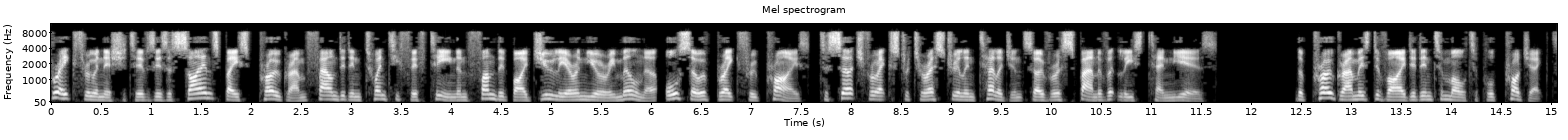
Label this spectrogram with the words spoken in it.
Breakthrough Initiatives is a science-based program founded in 2015 and funded by Julia and Yuri Milner, also of Breakthrough Prize, to search for extraterrestrial intelligence over a span of at least 10 years. The program is divided into multiple projects.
